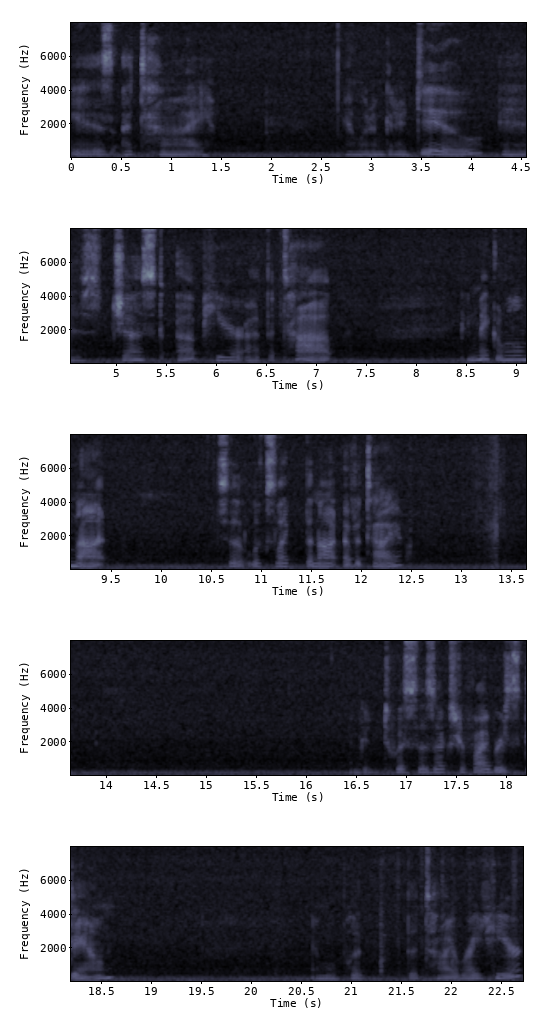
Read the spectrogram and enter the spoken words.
is a tie. And I'm going to do is just up here at the top, can make a little knot so it looks like the knot of a tie. I'm going to twist those extra fibers down and we'll put the tie right here.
